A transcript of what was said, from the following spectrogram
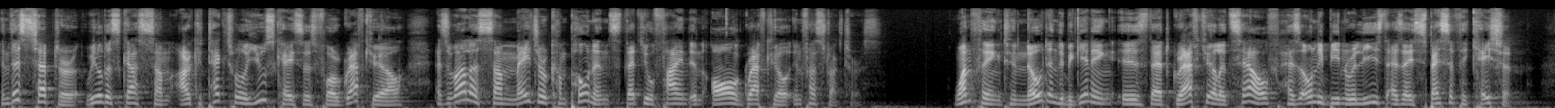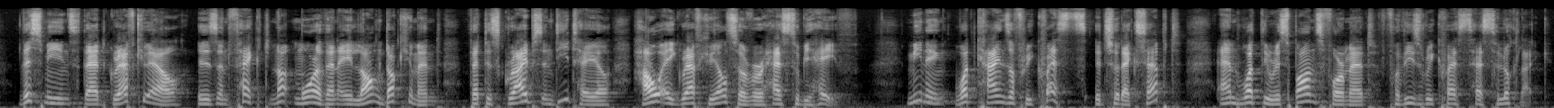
In this chapter, we'll discuss some architectural use cases for GraphQL, as well as some major components that you'll find in all GraphQL infrastructures. One thing to note in the beginning is that GraphQL itself has only been released as a specification. This means that GraphQL is in fact not more than a long document that describes in detail how a GraphQL server has to behave meaning what kinds of requests it should accept and what the response format for these requests has to look like.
